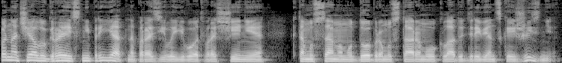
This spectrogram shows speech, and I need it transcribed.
Поначалу Грейс неприятно поразило его отвращение к тому самому доброму старому укладу деревенской жизни,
